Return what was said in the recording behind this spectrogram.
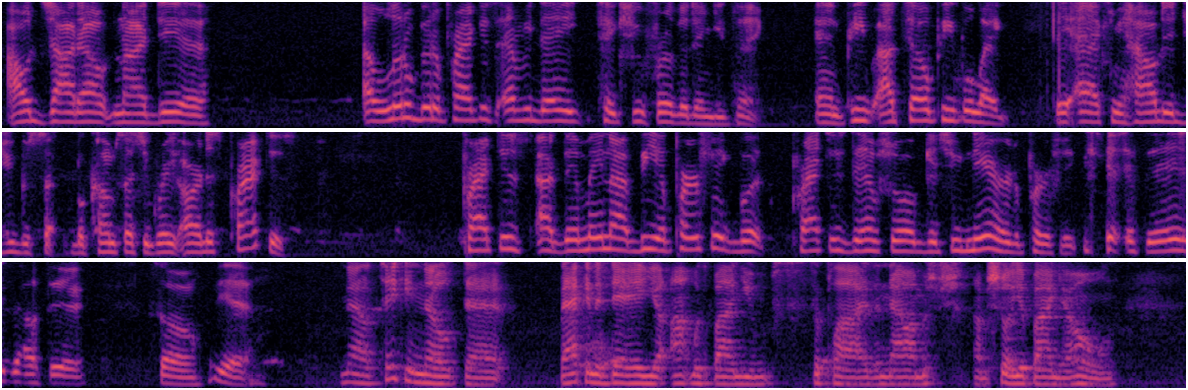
i'll jot out an idea. A little bit of practice every day takes you further than you think. And people i tell people like they ask me how did you become such a great artist? Practice. Practice I, there may not be a perfect but practice damn sure gets you nearer to perfect if there is out there. So yeah now, taking note that back in the day, your aunt was buying you supplies, and now I'm I'm sure you're buying your own.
